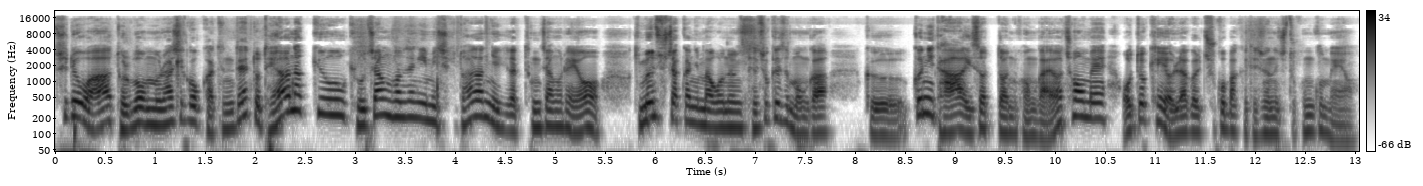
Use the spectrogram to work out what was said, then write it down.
치료와 돌봄을 하실 것 같은데 또 대안학교 교장 선생님이시기도 하다는 얘기가 등장을 해요. 김현수 작가님하고는 계속해서 뭔가 그 끈이 다 있었던 건가요? 처음에 어떻게 연락을 주고받게 되셨는지도 궁금해요.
